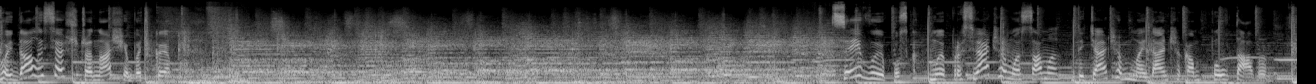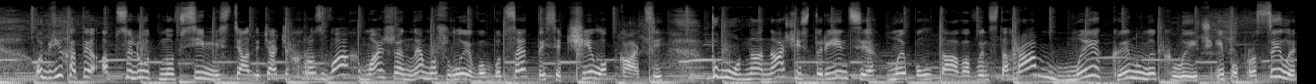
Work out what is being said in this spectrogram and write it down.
гойдалися ще наші батьки. Цей випуск ми присвячуємо саме дитячим майданчикам Полтави. Об'їхати абсолютно всі місця дитячих розваг майже неможливо, бо це тисячі локацій. Тому на нашій сторінці Ми Полтава в інстаграм ми кинули клич і попросили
